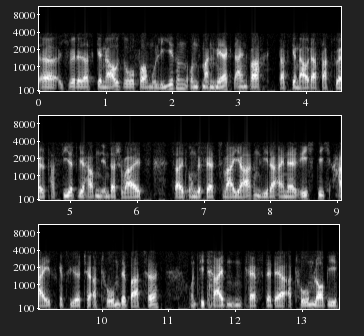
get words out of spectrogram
äh, ich würde das genau so formulieren und man merkt einfach, dass genau das aktuell passiert. Wir haben in der Schweiz seit ungefähr zwei Jahren wieder eine richtig heiß geführte Atomdebatte und die treibenden Kräfte der Atomlobby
